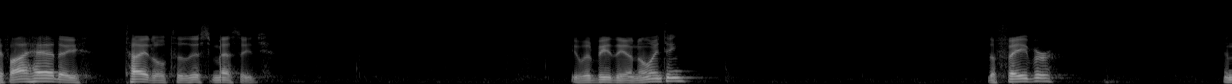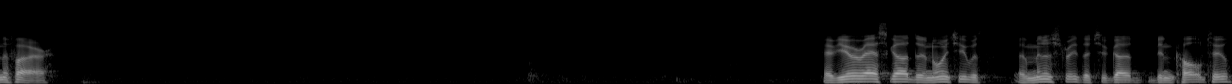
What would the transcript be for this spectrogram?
If I had a title to this message, it would be the anointing, the favor, and the fire. Have you ever asked God to anoint you with a ministry that you've been called to?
